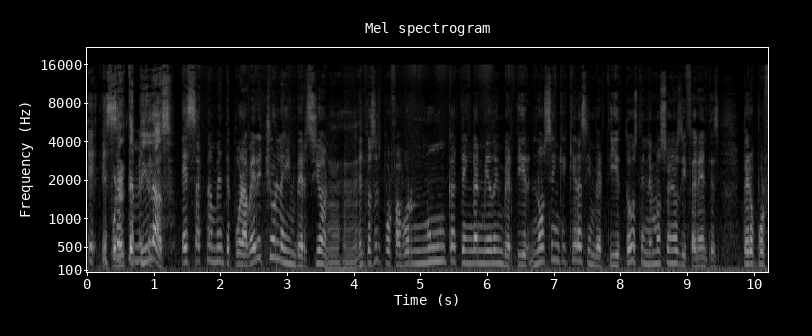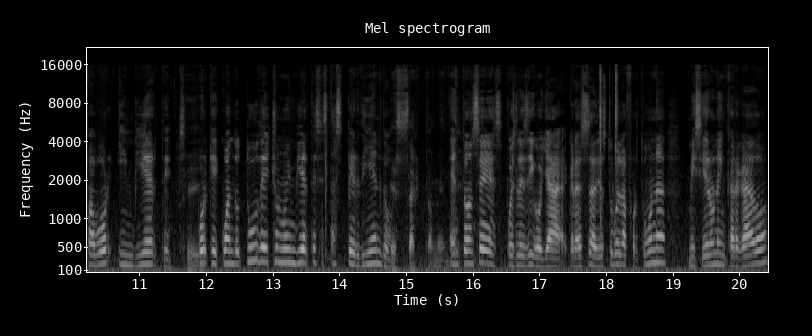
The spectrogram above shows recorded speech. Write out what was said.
E- y ponerte pilas. Exactamente, por haber hecho la inversión. Entonces, por favor, nunca tengan miedo a invertir. No sé en qué quieras invertir, todos tenemos sueños diferentes, pero por favor, invierte. Sí. Porque cuando tú de hecho no inviertes, estás perdiendo. Exactamente. Entonces, pues les digo, ya, gracias a Dios tuve la fortuna, me hicieron encargado.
